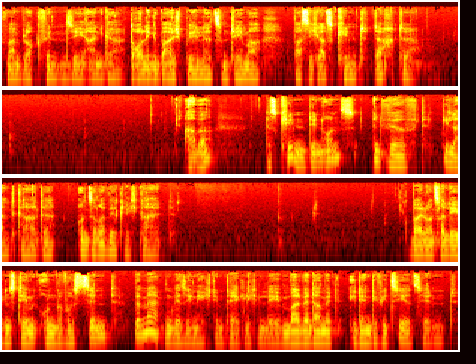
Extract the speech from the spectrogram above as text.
Auf meinem Blog finden Sie einige drollige Beispiele zum Thema, was ich als Kind dachte. Aber das Kind in uns entwirft die Landkarte unserer Wirklichkeit. Weil unsere Lebensthemen unbewusst sind, bemerken wir sie nicht im täglichen Leben, weil wir damit identifiziert sind.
